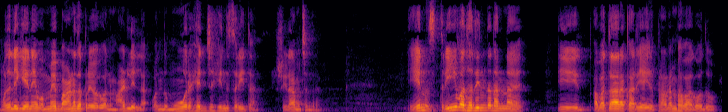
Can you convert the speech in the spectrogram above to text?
ಮೊದಲಿಗೇನೆ ಒಮ್ಮೆ ಬಾಣದ ಪ್ರಯೋಗವನ್ನು ಮಾಡಲಿಲ್ಲ. ಒಂದು ಮೂರು ಹೆಜ್ಜೆ ಹಿಂದೆ ಸರಿತಾನೆ ಶ್ರೀರಾಮಚಂದ್ರ. ಏನು ಸ್ತ್ರೀವಧದಿಂದ ನನ್ನ ಈ ಅವತಾರ ಕಾರ್ಯ ಇದು ಪ್ರಾರಂಭವಾಗೋದು?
